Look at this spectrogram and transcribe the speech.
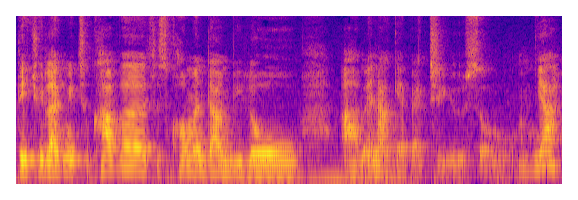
that you'd like me to cover just comment down below um, and i'll get back to you. So yeah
